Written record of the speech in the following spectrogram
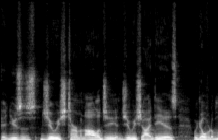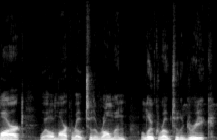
it uses Jewish terminology and Jewish ideas. We go over to Mark. Well, Mark wrote to the Roman. Luke wrote to the Greek.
